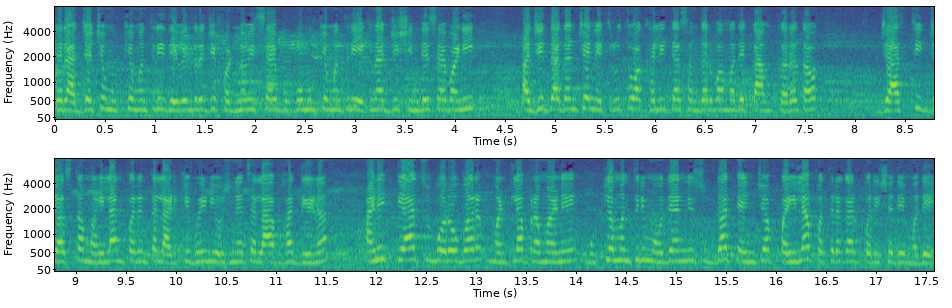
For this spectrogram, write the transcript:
ते राज्याचे मुख्यमंत्री देवेंद्रजी फडणवीस साहेब उपमुख्यमंत्री एकनाथजी शिंदे साहेब आणि अजितदादांच्या नेतृत्वाखाली त्या संदर्भामध्ये काम करत आहोत. जास्तीत जास्त महिलांपर्यंत लाडकी बहीण योजनेचा लाभ हा देणं आणि त्याचबरोबर म्हटल्याप्रमाणे मुख्यमंत्री मोदी सुद्धा त्यांच्या पहिल्या पत्रकार परिषदेमध्ये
